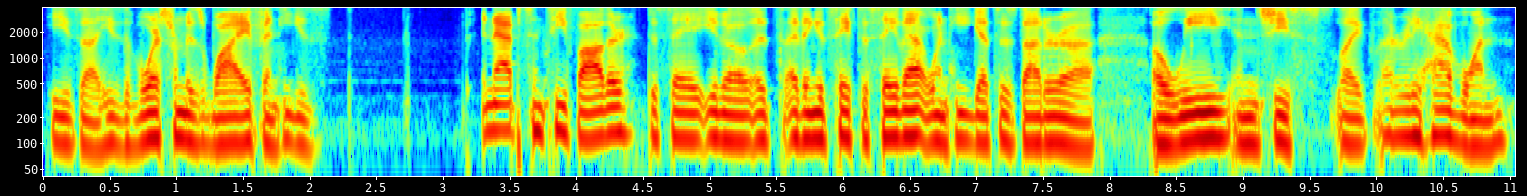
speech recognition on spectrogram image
he's uh, he's divorced from his wife, and he's an absentee father to say you know it's i think it's safe to say that when he gets his daughter a, a Wii, and she's like, I already have one,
